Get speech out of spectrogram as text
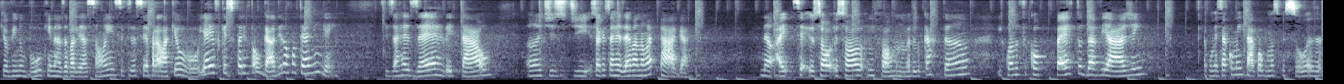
que eu vi no book, nas avaliações, se fizer assim, é pra lá que eu vou. E aí eu fiquei super empolgada e não contei a ninguém. Fiz a reserva e tal, antes de. Só que essa reserva não é paga. Não, aí eu só, eu só informo o número do cartão e quando ficou perto da viagem, eu comecei a comentar com algumas pessoas.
